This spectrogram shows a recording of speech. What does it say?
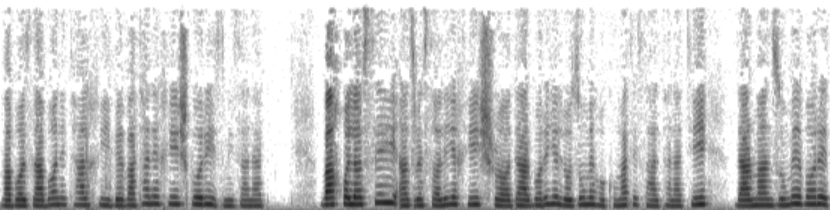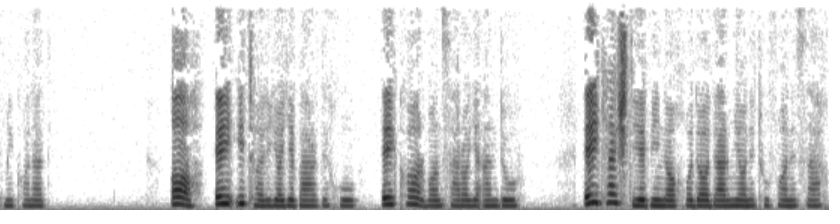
و با زبان تلخی به وطن خیش گریز می زند و خلاصه ای از رساله خیش را درباره لزوم حکومت سلطنتی در منظومه وارد می کند آه ای ایتالیای برد خوب ای کاروان سرای اندوه! ای کشتی بینا خدا در میان طوفان سخت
